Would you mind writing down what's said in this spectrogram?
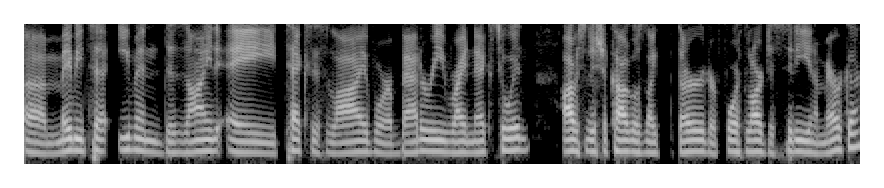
Uh, maybe to even design a Texas Live or a Battery right next to it. Obviously, Chicago's like third or fourth largest city in America.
